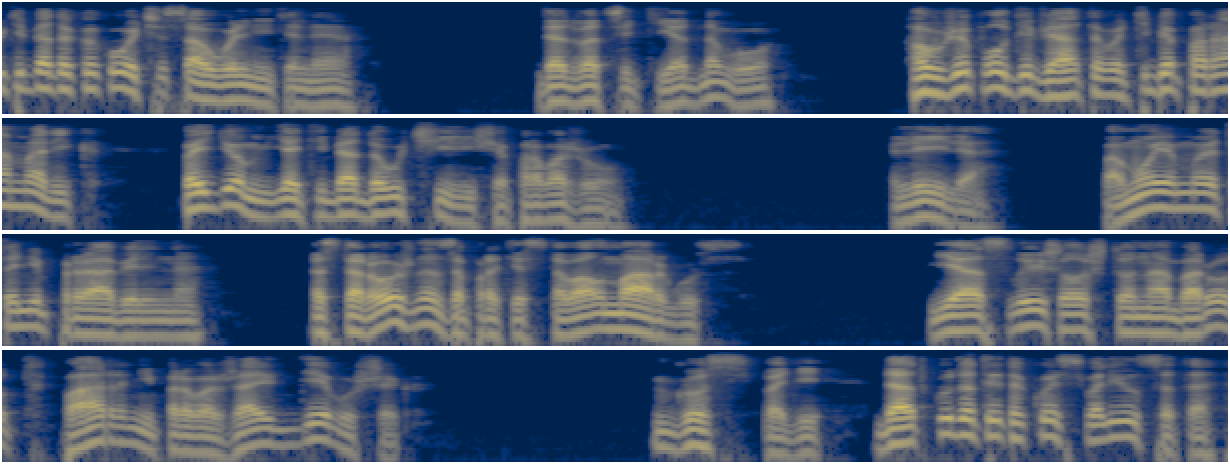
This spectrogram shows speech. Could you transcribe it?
у тебя до какого часа увольнительное? — До двадцати одного. — А уже полдевятого. Тебе пора, Марик. Пойдем, я тебя до училища провожу. Лиля, по-моему, это неправильно. Осторожно запротестовал Маргус. Я слышал, что наоборот парни провожают девушек. Господи, да откуда ты такой свалился-то?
